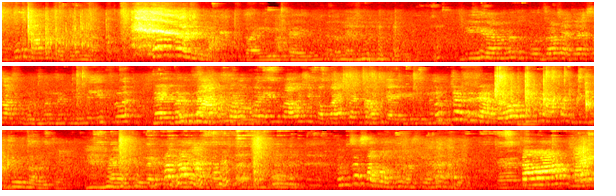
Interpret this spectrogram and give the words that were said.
आपण मागं पडलं ना. कोण करेला? बाई, काय दिलं ना काय? मी हिला म्हणत होतो, जा बाई, काय सासूबाई म्हणलं, मी नाही येत. नाही, बरं झालं. तुमच्या घरी आलो, मी नाही आता किती जीव लावतो. काय तुला काय? तुमचा स्वभाव खरंच लय भारी आहे. तवा, नाही.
